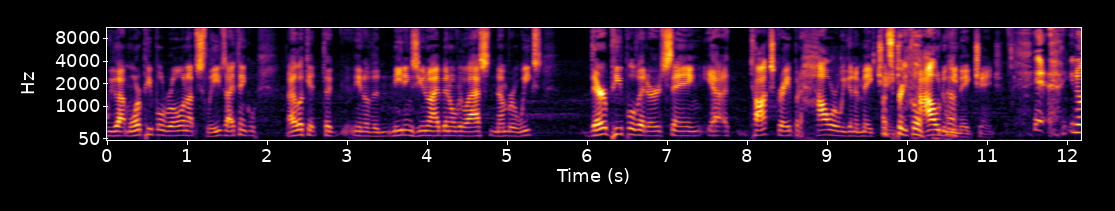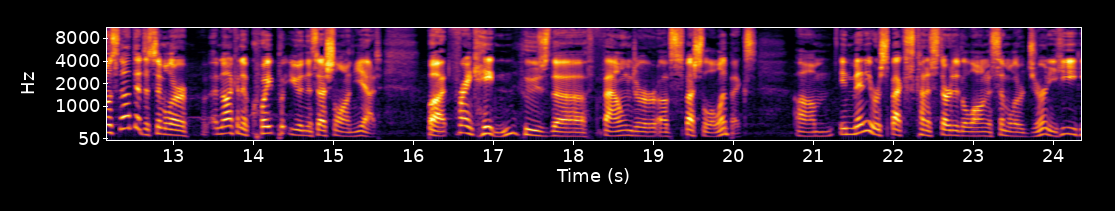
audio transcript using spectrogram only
we got more people rolling up sleeves. I think I look at the you know the meetings you and I have been over the last number of weeks. There are people that are saying, "Yeah, talk's great, but how are we going to make change? That's pretty cool. How do Yeah. we make change?" Eh, You know, it's not that dissimilar. I'm not going to quite put you in this echelon yet, but Frank Hayden, who's the founder of Special Olympics, um, in many respects, kind of started along a similar journey. He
